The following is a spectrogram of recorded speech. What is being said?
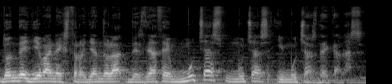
donde llevan extrayéndola desde hace muchas, muchas y muchas décadas.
